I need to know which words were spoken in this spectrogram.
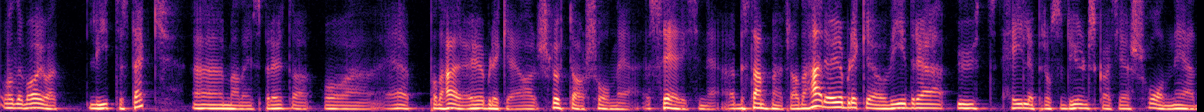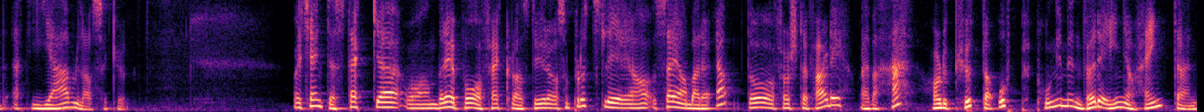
og det var jo et lite stikk. Eh, med den sprøyta. Og eh, jeg, på dette øyeblikket jeg har slutta å se ned. Jeg ser ikke ned. Jeg bestemte meg fra dette øyeblikket og videre ut hele prosedyren skal ikke jeg se ned et jævla sekund. Og Jeg kjente stikket, og han drev på og fikla styret. Og så plutselig sier han bare ja, da var første ferdig. Og jeg bare hæ? Har du kutta opp pungen min, vært inne og henta en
